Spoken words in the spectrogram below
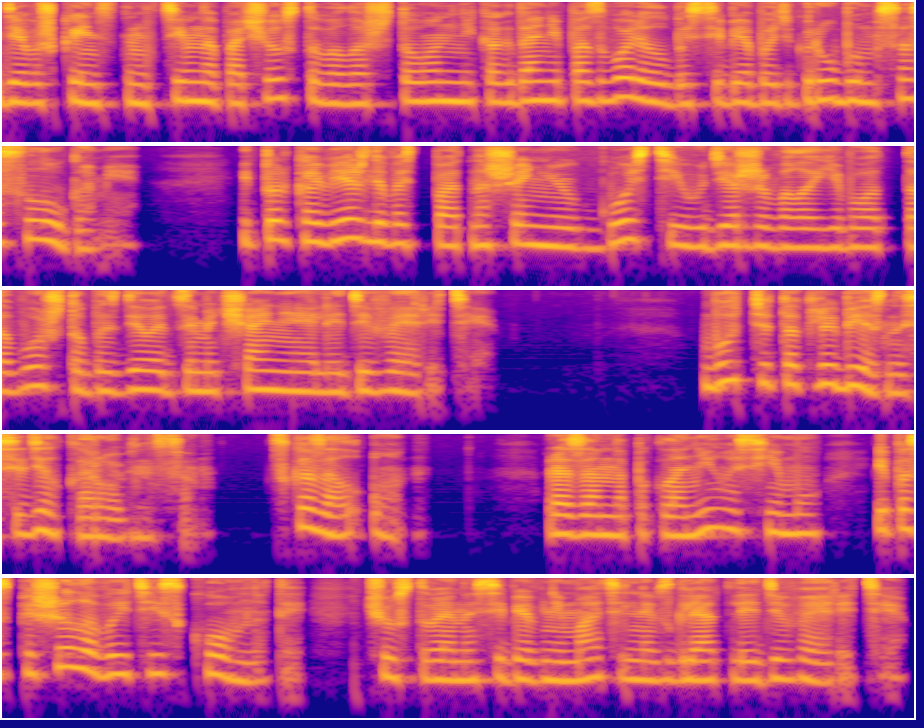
Девушка инстинктивно почувствовала, что он никогда не позволил бы себе быть грубым со слугами, и только вежливость по отношению к гости удерживала его от того, чтобы сделать замечание леди Верити. «Будьте так любезны, сиделка Робинсон», — сказал он. Розанна поклонилась ему и поспешила выйти из комнаты, чувствуя на себе внимательный взгляд леди Верити.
